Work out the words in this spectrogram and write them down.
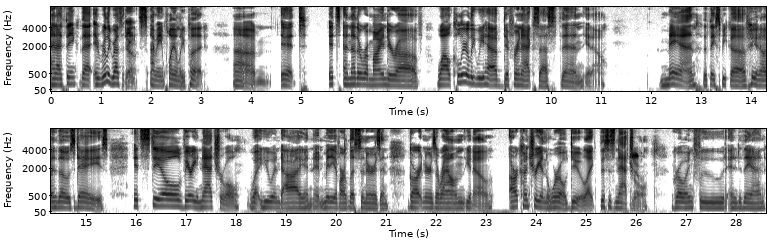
And I think that it really resonates. Yeah. I mean, plainly put, um, it it's another reminder of while clearly we have different access than you know man that they speak of you know in those days it's still very natural what you and i and, and many of our listeners and gardeners around you know our country and the world do like this is natural yeah growing food and then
